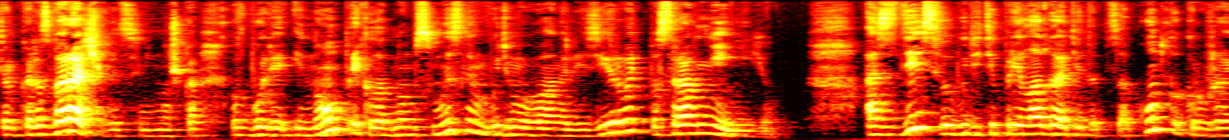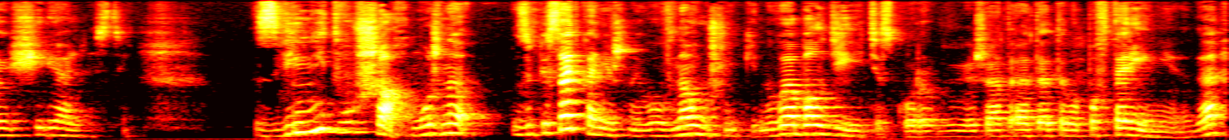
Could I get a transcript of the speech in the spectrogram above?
только разворачивается немножко в более ином прикладном смысле, мы будем его анализировать по сравнению. А здесь вы будете прилагать этот закон к окружающей реальности. Звенит в ушах, можно записать, конечно, его в наушники, но вы обалдеете скоро от, от этого повторения. Да?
